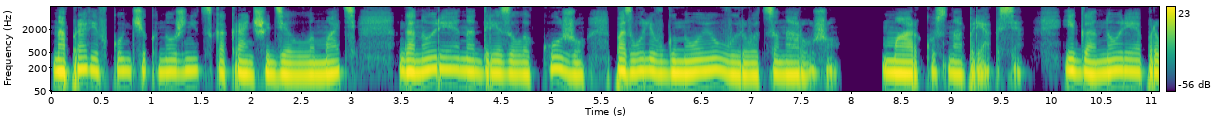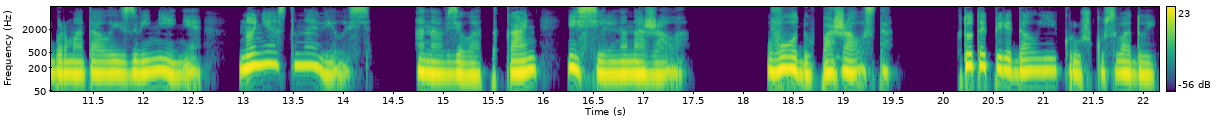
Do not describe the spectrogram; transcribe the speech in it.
Направив кончик ножниц, как раньше делала мать, Ганория надрезала кожу, позволив гною вырваться наружу. Маркус напрягся, и Ганория пробормотала извинения, но не остановилась. Она взяла ткань и сильно нажала. «Воду, пожалуйста!» Кто-то передал ей кружку с водой,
